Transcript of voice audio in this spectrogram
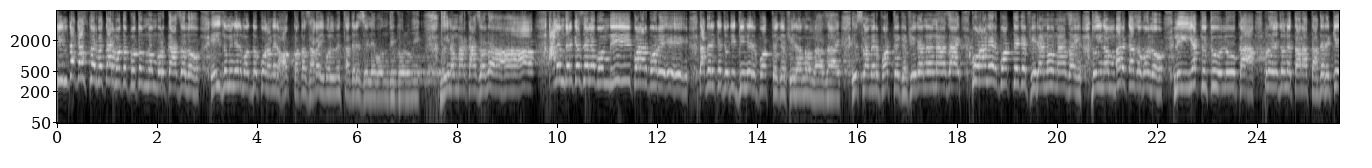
তিনটা কাজ করবে, তার মধ্যে প্রথম নম্বর কাজ হলো, এই জমিনের মধ্যে কোরআনের হক কথা যারাই বলবে তাদের জেলে বন্দি করবে। দুই নম্বর কাজ হলো, আলেমদেরকে জেলে বন্দি করার পরে তাদেরকে যদি দিনের পথ থেকে ফিরানো না যায়, ইসলামের পথ থেকে ফিরানো না যায়, কোরআনের পথ থেকে ফিরানো না যায়, দুই নম্বর কাজ হলো, লিয়াকতুলুকা, প্রয়োজনে তারা তাদেরকে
